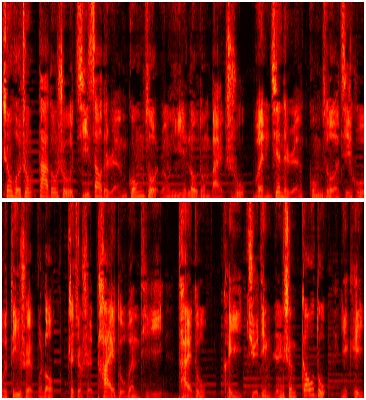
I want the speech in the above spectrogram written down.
生活中，大多数急躁的人工作容易漏洞百出，稳健的人工作几乎滴水不漏。这就是态度问题。态度可以决定人生高度，也可以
